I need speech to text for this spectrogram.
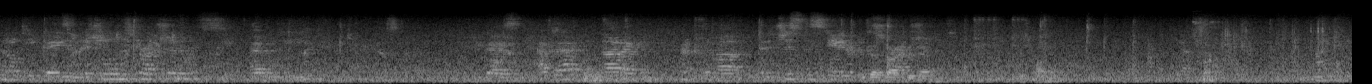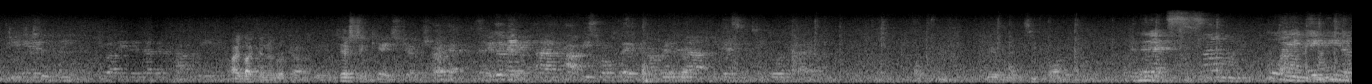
penalty phase initial instructions, I believe. You guys have that? If not, I can print them up. It's just the standard Is that Dr. instructions. Downs? Just mine? Yes. Do you need, you want me another copy? I'd like another copy. Just in case, Judge. Okay, so you're gonna make uh, copies real quick, I'll print them out, you guys can take a look at it. We have an empty. And then at some point, maybe in a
